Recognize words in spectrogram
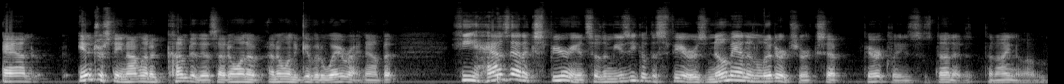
And interesting, I'm going to come to this. I don't want to I don't want to give it away right now, but he has that experience of the music of the spheres. No man in literature except Pericles has done it that I know of.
